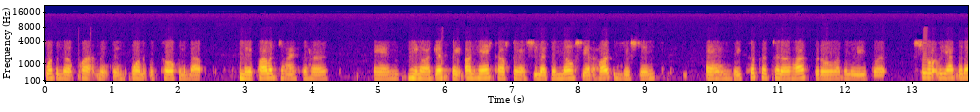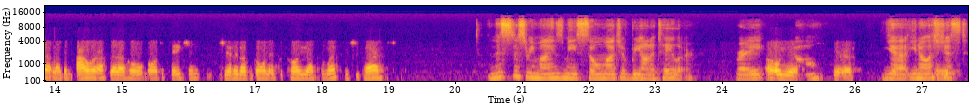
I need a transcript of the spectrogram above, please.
wasn't the apartment the informant was talking about. And they apologized to her. And, you know, I guess they unhandcuffed her and she let them know she had a heart condition. And they took her to the hospital, I believe. But shortly after that, like an hour after that whole altercation, she ended up going into cardiac arrest and she passed. And this just reminds me so much of Breonna Taylor, right? Oh, yeah. Know? Yeah. Yeah, you know, it's mm-hmm. just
